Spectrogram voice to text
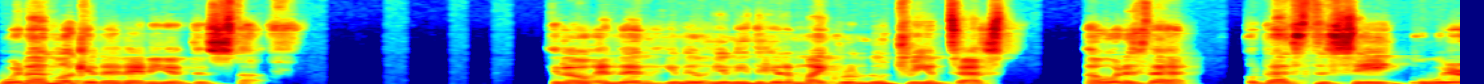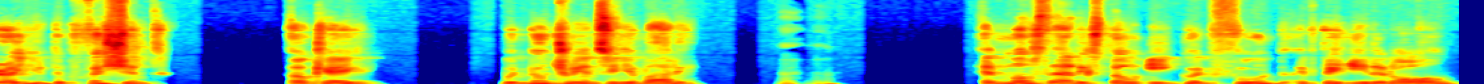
We're not looking at any of this stuff you know, and then you know you need to get a micronutrient test. Now, what is that? Well, that's to see where are you deficient, okay, with nutrients in your body. Mm-hmm. And most addicts don't eat good food if they eat at all.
